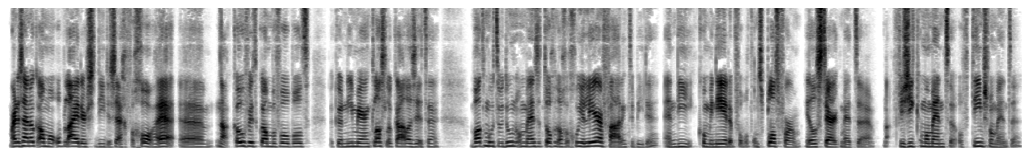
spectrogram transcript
Maar er zijn ook allemaal opleiders die er zeggen van... Goh, hè, uh, nou, COVID kwam bijvoorbeeld. We kunnen niet meer in klaslokalen zitten. Wat moeten we doen om mensen toch nog een goede leerervaring te bieden? En die combineren bijvoorbeeld ons platform heel sterk met uh, nou, fysieke momenten of teamsmomenten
